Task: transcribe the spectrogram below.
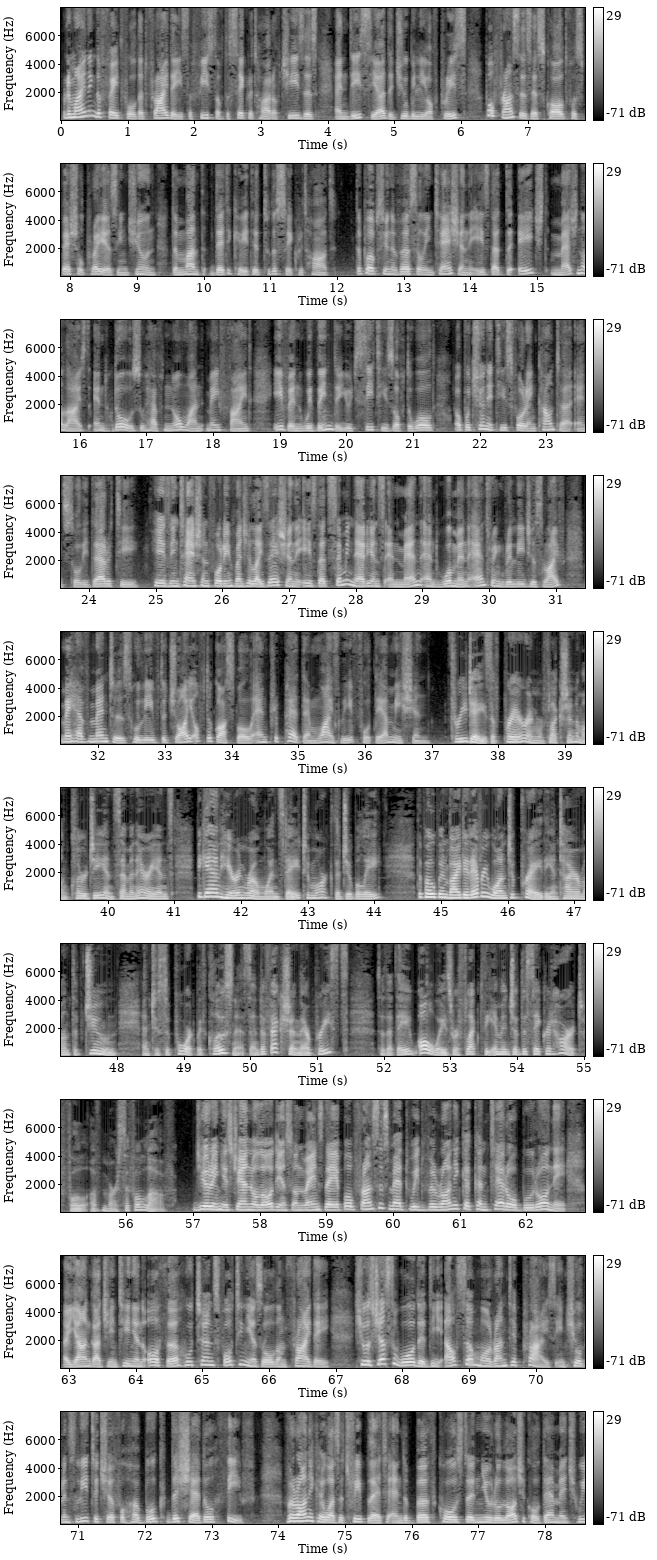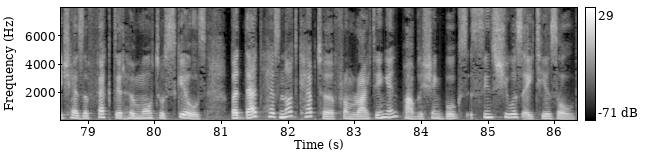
Reminding the faithful that Friday is the feast of the Sacred Heart of Jesus and this year the Jubilee of Priests, Pope Francis has called for special prayers in June, the month dedicated to the Sacred Heart. The Pope's universal intention is that the aged, marginalized, and those who have no one may find, even within the huge cities of the world, opportunities for encounter and solidarity. His intention for evangelization is that seminarians and men and women entering religious life may have mentors who live the joy of the gospel and prepare them wisely for their mission. Three days of prayer and reflection among clergy and seminarians began here in Rome Wednesday to mark the Jubilee. The Pope invited everyone to pray the entire month of June and to support with closeness and affection their priests so that they always reflect the image of the Sacred Heart, full of merciful love. During his general audience on Wednesday, Pope Francis met with Veronica Cantero Burroni, a young Argentinian author who turns 14 years old on Friday. She was just awarded the Elsa Morante Prize in Children's Literature for her book, The Shadow Thief. Veronica was a triplet and the birth caused a neurological damage which has affected her motor skills, but that has not kept her from writing and publishing books since she was eight years old.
